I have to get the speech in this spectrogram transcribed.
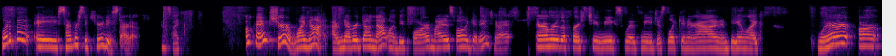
what about a cybersecurity startup? I was like, okay, sure, why not? I've never done that one before. Might as well get into it. I remember the first two weeks with me just looking around and being like, where are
